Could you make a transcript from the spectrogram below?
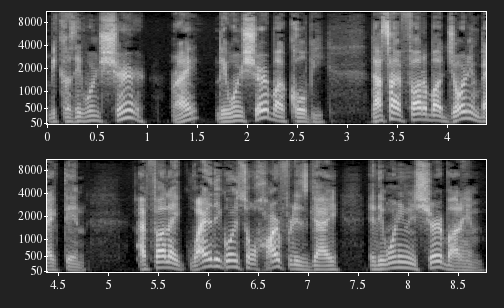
because they weren't sure, right? They weren't sure about Kobe. That's how I felt about Jordan back then. I felt like, why are they going so hard for this guy if they weren't even sure about him?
